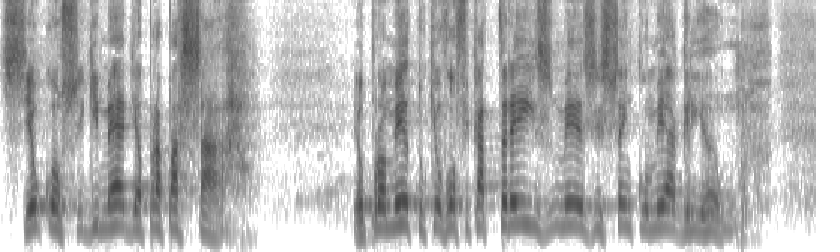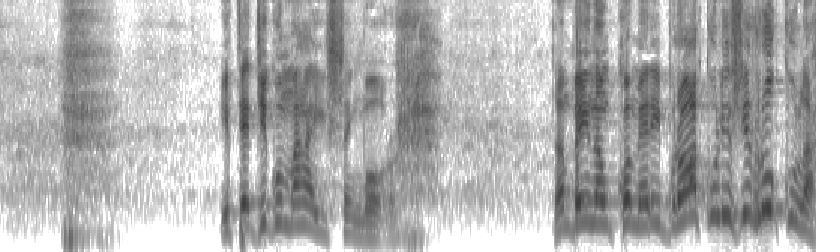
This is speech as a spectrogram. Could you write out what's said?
se eu conseguir média para passar, eu prometo que eu vou ficar três meses sem comer agrião. E te digo mais, Senhor, também não comerei brócolis e rúcula.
